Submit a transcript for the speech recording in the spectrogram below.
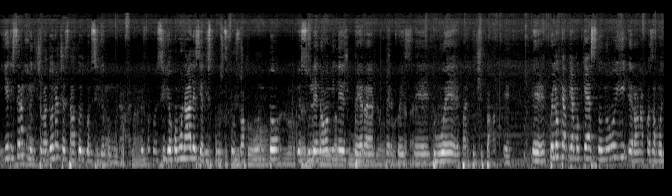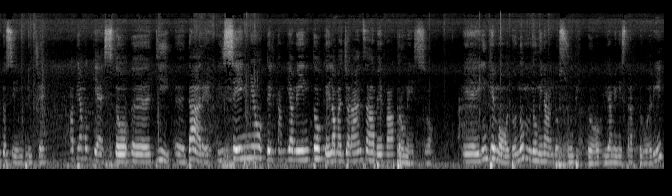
Ieri sera, come esatto. diceva Donna, c'è stato il Consiglio esatto, Comunale. Questo Consiglio Comunale si è discusso appunto sulle nomine per, per queste due partecipate. Eh, quello che abbiamo chiesto noi era una cosa molto semplice. Abbiamo chiesto eh, di eh, dare il segno del cambiamento che la maggioranza aveva promesso eh, in che modo? Non nominando subito gli amministratori,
